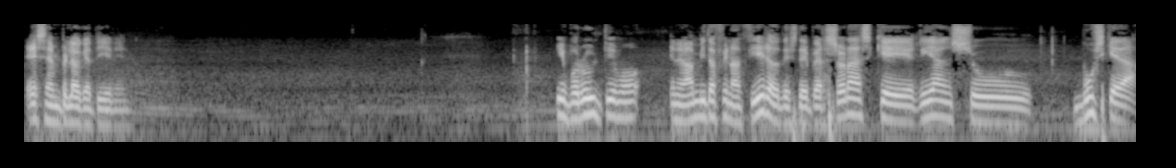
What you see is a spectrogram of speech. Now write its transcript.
ese empleo que tienen. Y por último, en el ámbito financiero, desde personas que guían su búsqueda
